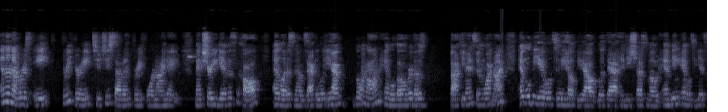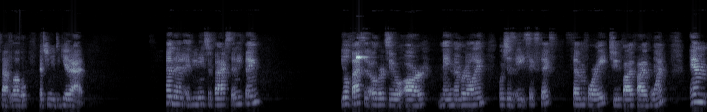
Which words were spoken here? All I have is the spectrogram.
and the number is 833-227-3498. Make sure you give us a call and let us know exactly what you have going on, and we'll go over those documents and whatnot, and we'll be able to help you out with that in de-stress mode and being able to get to that level that you need to get at. And then if you need to fax anything, You'll fax it over to our main number line, which is 866 748 2551. And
